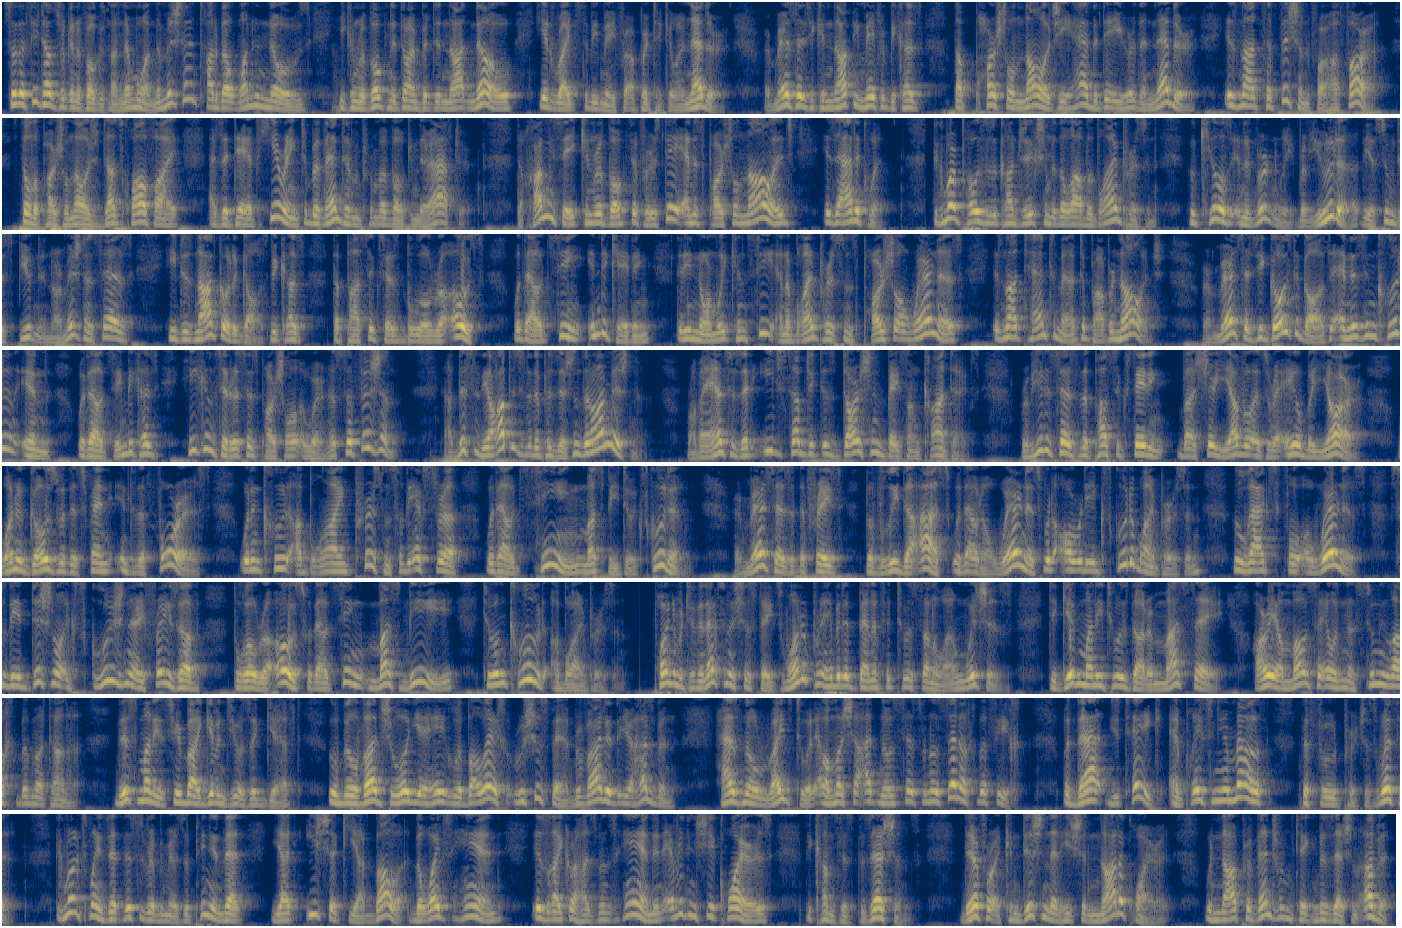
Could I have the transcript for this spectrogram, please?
So the three topics we're going to focus on. Number one, the Mishnah taught about one who knows he can revoke Nadarim but did not know he had rights to be made for a particular Neder. Rameir says he cannot be made for because the partial knowledge he had the day he heard the Neder is not sufficient for Hafara. Still, the partial knowledge does qualify as a day of hearing to prevent him from revoking thereafter. The Chachamim say he can revoke the first day and his partial knowledge is adequate. The Gemara poses a contradiction with the law of a blind person who kills inadvertently. Rabbi Yehuda, the assumed disputant in our Mishnah, says he does not go to Galus because the pasuk says below Ra'os without seeing, indicating that he normally can see, and a blind person's partial awareness is not tantamount to proper knowledge. Rameir says he goes to Galus and is included in without seeing because he considers his partial awareness sufficient. Now this is the opposite of the positions in our Mishnah. Rabbi answers that each subject is darshan based on context. Yehuda says the pasuk stating "Bashir Yavo Ezrael Bayar," one who goes with his friend into the forest, would include a blind person. So the extra "without seeing" must be to exclude him. Rameir says that the phrase "bavli da'as" without awareness would already exclude a blind person who lacks full awareness. So the additional exclusionary phrase of below ra'os without seeing must be to include a blind person. Point number two, the next Mishnah states, one who prohibited benefit to his son-in-law and wishes to give money to his daughter must say, b'matana. This money is hereby given to you as a gift, ubilvad provided that your husband has no rights to it, but that you take and place in your mouth the food purchased with it. The Gemara explains that this is Rabbi Meir's opinion that Yad Isha ki Yad Bala, the wife's hand is like her husband's hand, and everything she acquires becomes his possessions. Therefore, a condition that he should not acquire it would not prevent him from taking possession of it.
